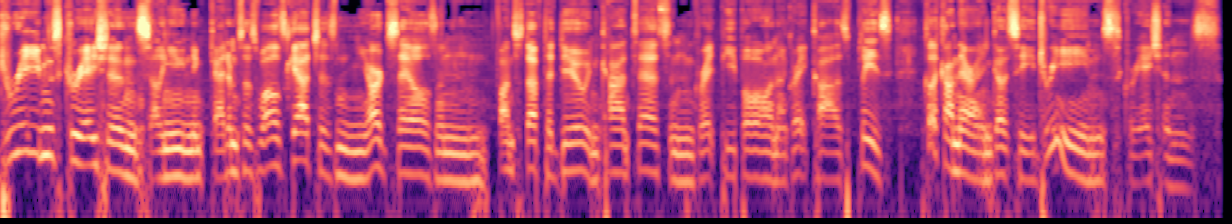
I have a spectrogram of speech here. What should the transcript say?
Dreams Creations, selling unique items as well as gotchas and yard sales and fun stuff to do and contests and great people and a great cause. Please click on there and go see Dreams Creations.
